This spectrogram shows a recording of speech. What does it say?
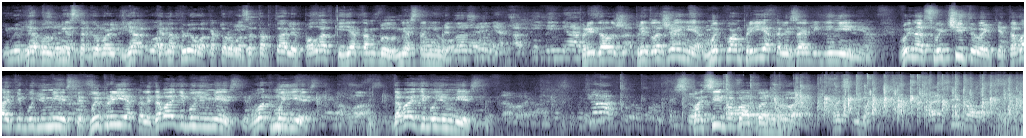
І ми Я был безпосередньо вместо це Коваль... не я афішували. Коноплева, которого затоптали в палатке, я там был вместо Поэтому него. предложение объединяться. Предлож- Предложение, мы к вам приехали за объединением. Вы нас вычитываете, давайте будем вместе. Мы приехали, давайте будем вместе. Вот мы есть. Давайте будем вместе. Спасибо вам Дякую. большое. Спасибо. Спасибо вам.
